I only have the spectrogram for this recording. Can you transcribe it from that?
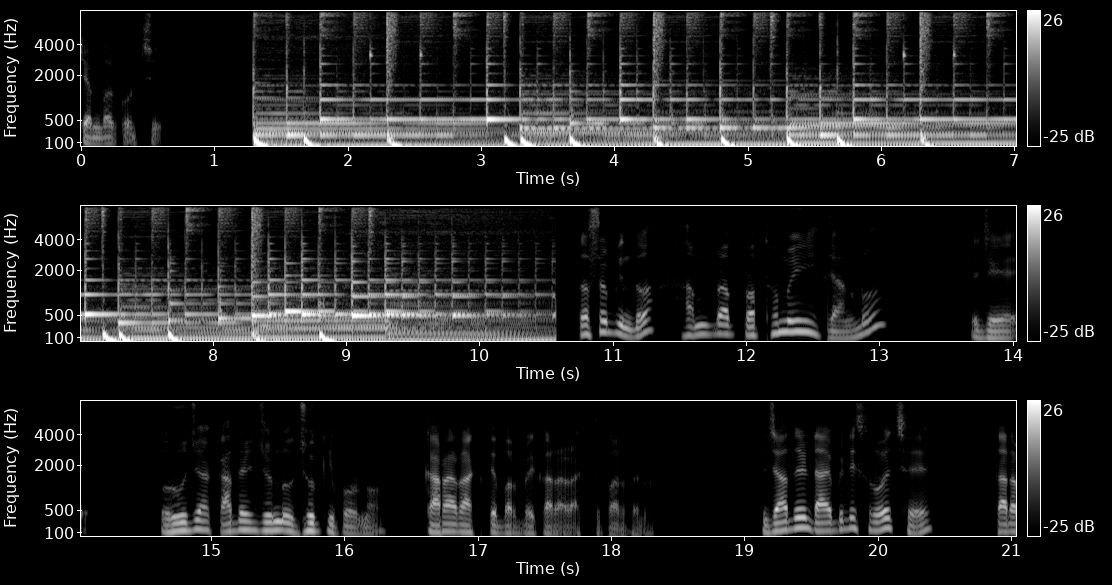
চেম্বার করছি। দর্শকবৃন্দ, আমরা প্রথমেই জানব যে রোজা কাদের জন্য ঝুঁকিপূর্ণ? কারা রাখতে পারবে, কারা রাখতে পারবে না? যাদের ডায়াবেটিস রয়েছে তারা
